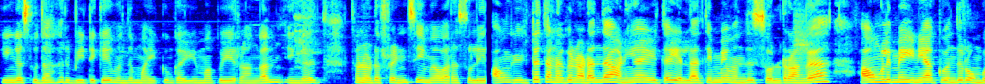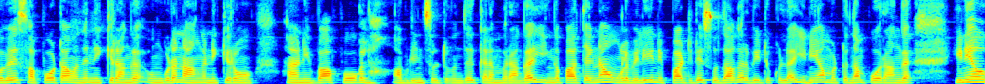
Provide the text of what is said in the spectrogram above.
இங்கே சுதாகர் வீட்டுக்கே வந்து மைக்கும் கையுமா போயிடுறாங்க. இங்கே தன்னோட ஃப்ரெண்ட்ஸையுமே வர சொல்லி அவங்கக்கிட்ட தனக்கு நடந்த அநியாயத்தை எல்லாத்தையுமே வந்து சொல்கிறாங்க அவங்களுமே இனியாவுக்கு வந்து ரொம்பவே சப்போர்ட்டாக வந்து நிற்கிறாங்க உங்க கூட நாங்கள் நிற்கிறோம் நீ வா போகலாம். அப்படின்னு சொல்லிட்டு வந்து கிளம்புறாங்க. இங்கே பார்த்தீங்கன்னா அவங்கள வெளியே நிப்பாட்டிட்டு சுதாகர் வீட்டுக்குள்ளே இனியா மட்டும்தான் போகிறாங்க இனியாவை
